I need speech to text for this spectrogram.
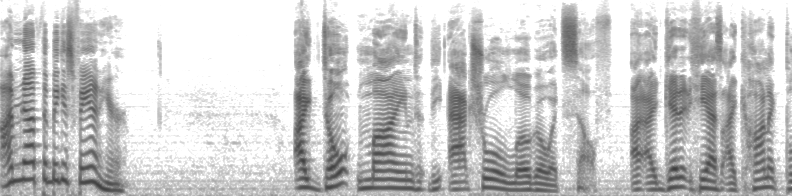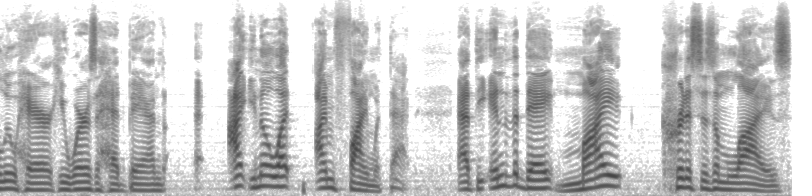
I'm not the biggest fan here. I don't mind the actual logo itself. I, I get it. He has iconic blue hair. He wears a headband. I, you know what? I'm fine with that. At the end of the day, my criticism lies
